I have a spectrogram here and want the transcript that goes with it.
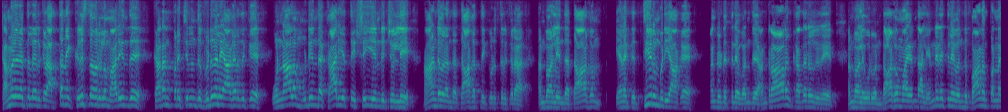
தமிழகத்தில் இருக்கிற அத்தனை கிறிஸ்தவர்களும் அறிந்து கடன் பிரச்சனையிலிருந்து விடுதலை ஆகிறதுக்கு உன்னால முடிந்த காரியத்தை செய் என்று சொல்லி ஆண்டவர் அந்த தாகத்தை கொடுத்திருக்கிறார். அன்பால் இந்த தாகம் எனக்கு தீரும்படியாக அன்றிடத்திலே வந்து அன்றாடம் கதறுகிறேன். அன்பாலே ஒருவன் தாகமா இருந்தால் என்னிடத்திலே வந்து பானம் பண்ண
